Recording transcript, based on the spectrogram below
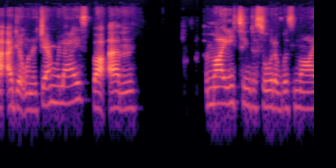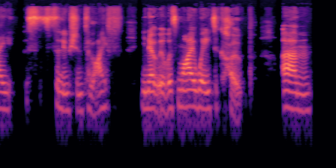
i, I don't want to generalize but um my eating disorder was my solution to life. You know it was my way to cope. Um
